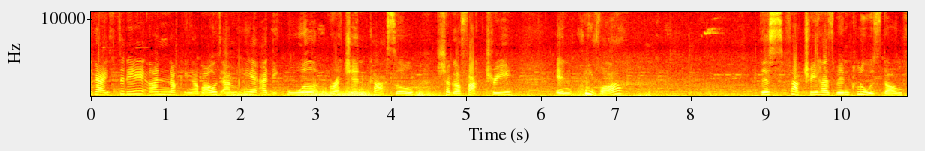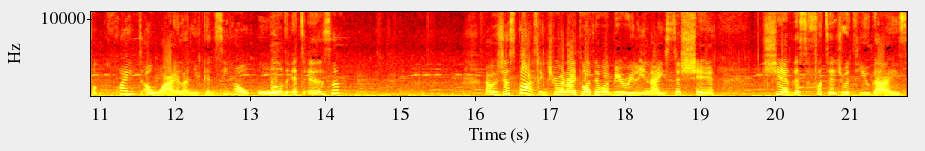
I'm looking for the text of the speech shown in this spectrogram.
guys, today on Knocking About, I'm here at the old Brechin Castle Sugar Factory in Couva. This factory has been closed down for quite a while and you can see how old it is. I was just passing through and I thought it would be really nice to share share this footage with you guys.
